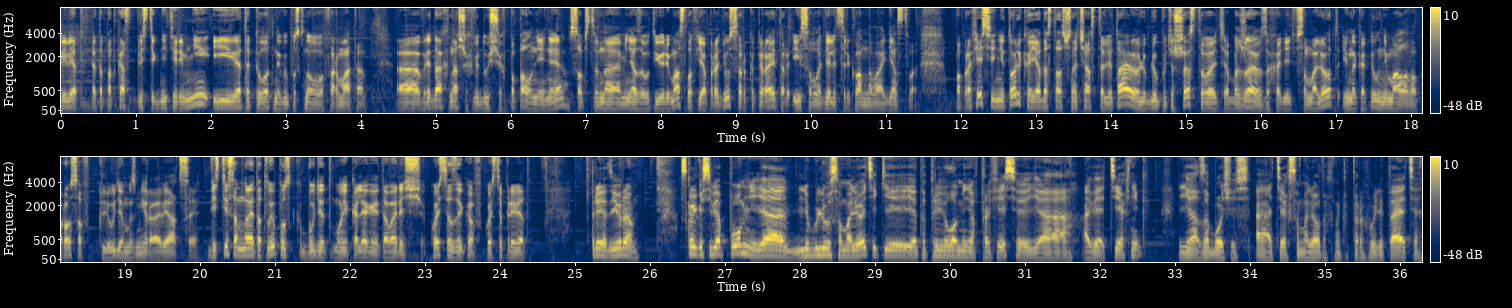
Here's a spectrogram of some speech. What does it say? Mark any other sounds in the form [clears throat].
Привет, это подкаст «Пристегните ремни» и это пилотный выпуск нового формата. Э, в рядах наших ведущих пополнение. Собственно, меня зовут Юрий Маслов, я продюсер, копирайтер и совладелец рекламного агентства. По профессии не только, я достаточно часто летаю, люблю путешествовать, обожаю заходить в самолет и накопил немало вопросов к людям из мира авиации. Вести со мной этот выпуск будет мой коллега и товарищ Костя Зыков. Костя, привет. Привет, Юра. Сколько себя помню, я люблю самолетики, и это привело меня в профессию. Я авиатехник, я забочусь о тех самолетах, на которых вы летаете.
